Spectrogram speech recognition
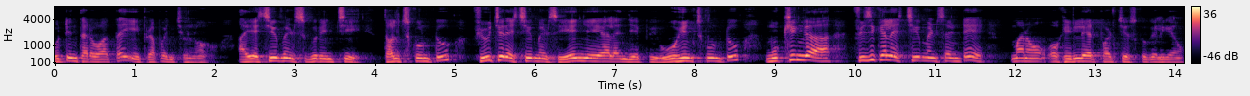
పుట్టిన తర్వాత ఈ ప్రపంచంలో? ఆ అచీవ్మెంట్స్ గురించి తలుచుకుంటూ ఫ్యూచర్ అచీవ్మెంట్స్ ఏం చేయాలని చెప్పి ఊహించుకుంటూ ముఖ్యంగా ఫిజికల్ అచీవ్మెంట్స్ అంటే మనం ఒక ఇల్లు ఏర్పాటు చేసుకోగలిగాం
